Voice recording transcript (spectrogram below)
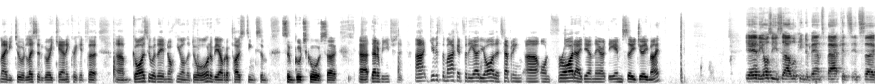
maybe to a lesser degree county cricket for um, guys who are there knocking on the door to be able to posting some some good scores. So uh, that'll be interesting. Uh, give us the market for the ODI that's happening uh, on Friday down there at the MCG, mate. Yeah, the Aussies are looking to bounce back. It's it's a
